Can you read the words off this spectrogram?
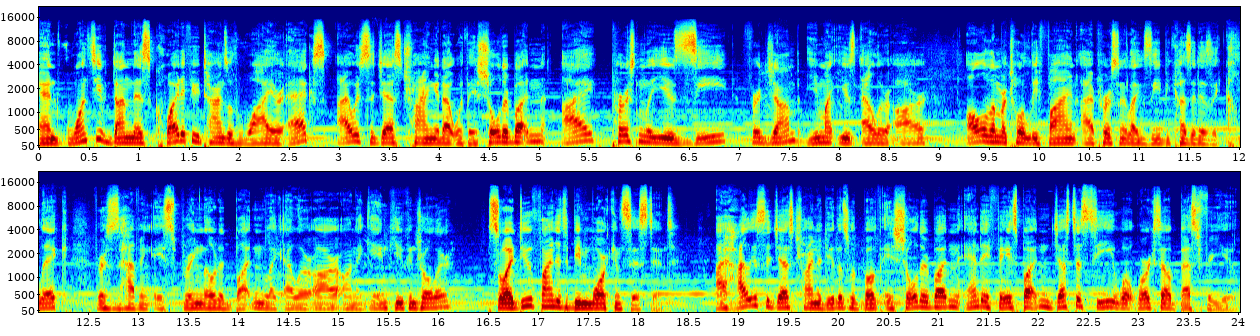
And once you've done this quite a few times with Y or X, I would suggest trying it out with a shoulder button. I personally use Z for jump. You might use L or R. All of them are totally fine. I personally like Z because it is a click versus having a spring-loaded button like L or R on a GameCube controller so I do find it to be more consistent. I highly suggest trying to do this with both a shoulder button and a face button just to see what works out best for you.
